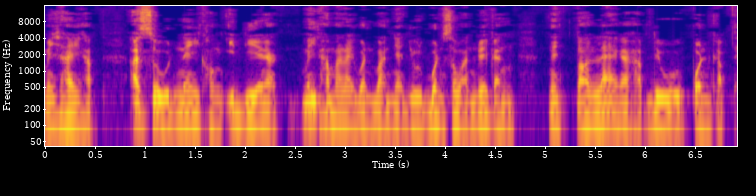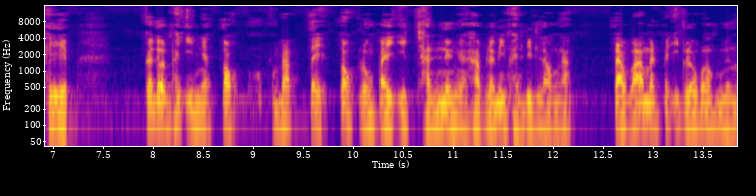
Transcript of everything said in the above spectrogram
ไม่ใช่ครับ อสูรในของอินเดียเนี่ยไม่ทำอะไรวันๆเนี่ยอยู่บนสวรรค์ด้วยกัน ในตอนแรกอะครับ อยู่ปนกับเทพ ก็โดนพระอินเนี่ยตกแบบเตะตกลงไปอีกชั้นหนึ่งอะครับ แล้วมีแผ่นดินรองรับ แต่ว่ามันเป็นอีกโลกโลกหนึ่ง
